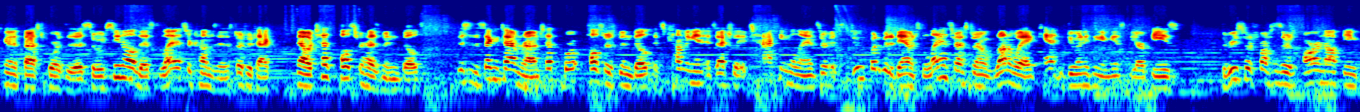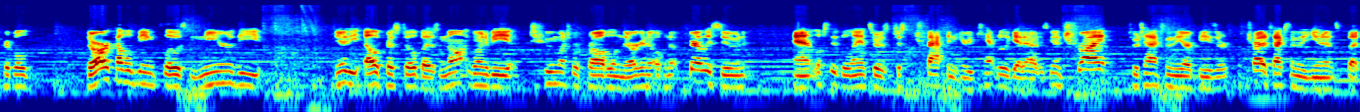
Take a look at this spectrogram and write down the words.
He's going to fast forward through this. So we've seen all this. Lancer comes in, starts to attack. Now, a Teth Pulsar has been built. This is the second time around. Teth Pulsar has been built. It's coming in. It's actually attacking the Lancer. It's doing quite a bit of damage. The Lancer has to run away. It can't do anything against the RPs. The resource processors are not being crippled. There are a couple being closed near the near the L crystal, but it's not going to be too much of a problem. They are going to open up fairly soon, and it looks like the Lancer is just trapped in here. He can't really get out. He's going to try to attack some of the RPs, or try to attack some of the units, but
